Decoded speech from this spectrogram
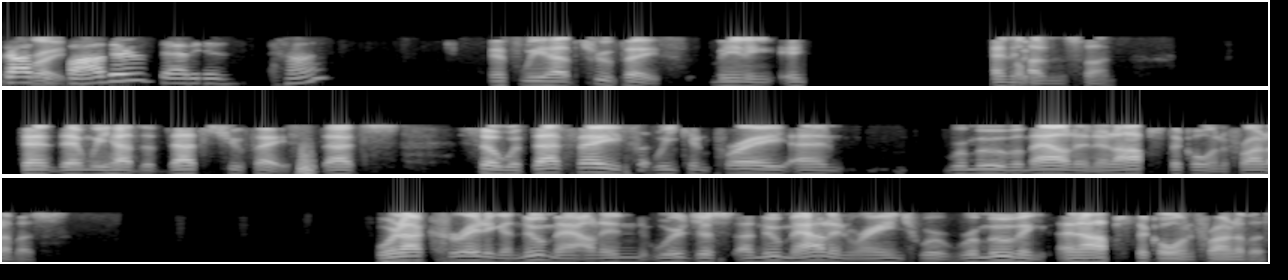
God the Father, that is, huh? If we have true faith, meaning in and God and Son, then then we have the that's true faith. That's so with that faith we can pray and remove a mountain, an obstacle in front of us. We're not creating a new mountain. We're just a new mountain range. We're removing an obstacle in front of us.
